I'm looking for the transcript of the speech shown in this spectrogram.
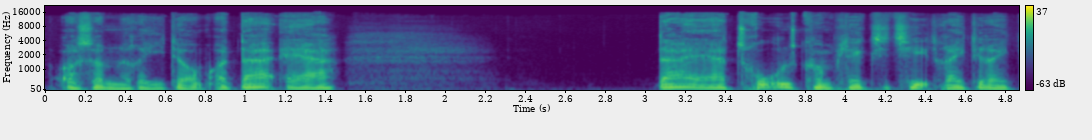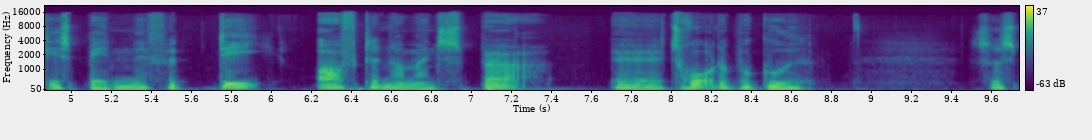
og som en rigdom. Og der er, der er troens kompleksitet rigtig, rigtig spændende, fordi ofte når man spørger, øh, tror du på Gud, så,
